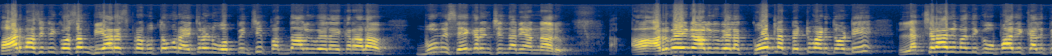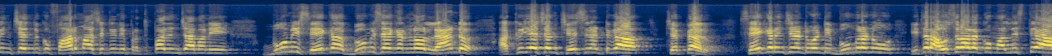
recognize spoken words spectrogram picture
ఫార్మాసిటీ కోసం బీఆర్ఎస్ ప్రభుత్వం రైతులను ఒప్పించి పద్నాలుగు వేల ఎకరాల భూమి సేకరించిందని అన్నారు. అరవై నాలుగు వేల కోట్ల పెట్టుబడితోటి లక్షలాది మందికి ఉపాధి కల్పించేందుకు ఫార్మాసిటీని ప్రతిపాదించామని భూమి సేక భూమి సేకరణలో ల్యాండ్ అక్విజేషన్ చేసినట్టుగా చెప్పారు. సేకరించినటువంటి భూములను ఇతర అవసరాలకు మళ్ళిస్తే ఆ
